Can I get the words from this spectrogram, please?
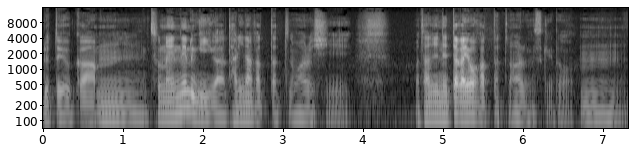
るというか、うん、そのエネルギーが足りなかったっていうのもあるし、まあ、単純にネタが弱かったってのはあるんですけど、うん。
